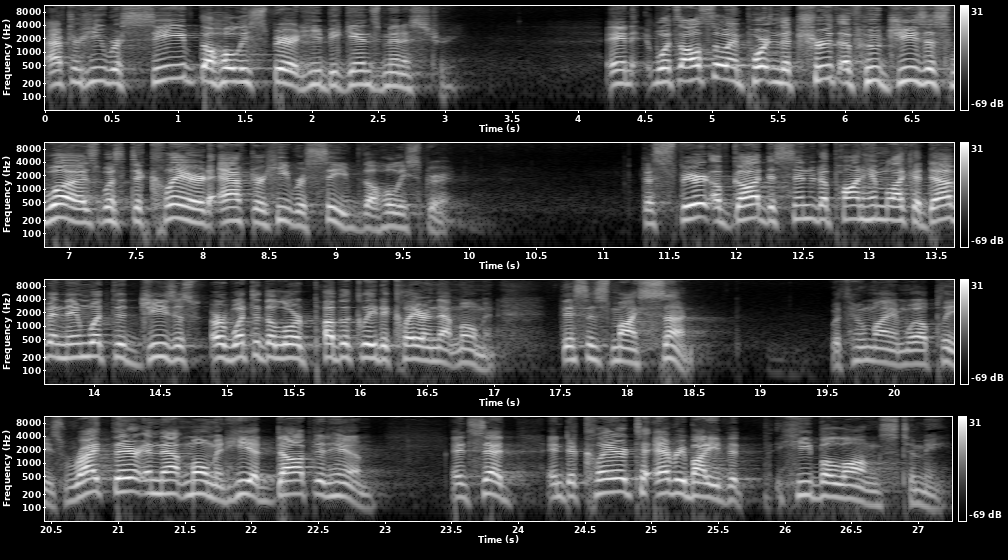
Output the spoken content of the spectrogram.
after he received the Holy Spirit, he begins ministry. And what's also important, the truth of who Jesus was was declared after he received the Holy Spirit. The Spirit of God descended upon him like a dove, and then what did Jesus, or what did the Lord publicly declare in that moment? This is my Son, with whom I am well pleased. Right there in that moment, he adopted him and said, and declared to everybody that he belongs to me.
